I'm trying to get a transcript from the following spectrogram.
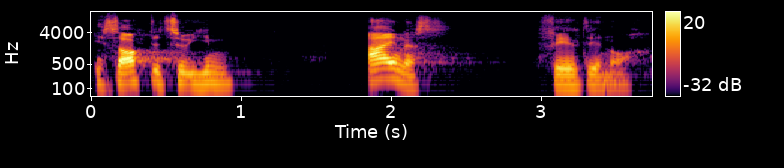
Er sagte zu ihm, eines fehlt dir noch.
